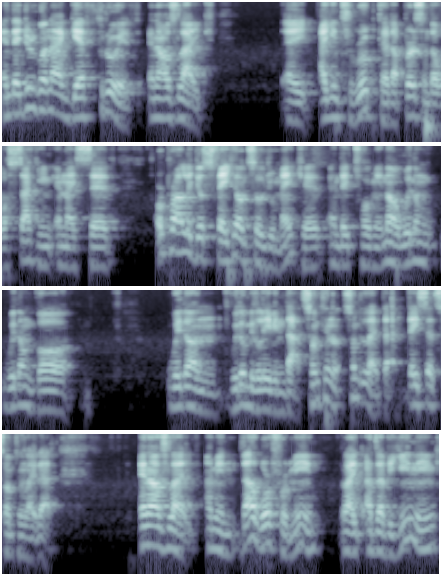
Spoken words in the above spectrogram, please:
and then you're gonna get through it. And I was like, hey, I interrupted a person that was talking, and I said, or probably just fake it until you make it. And they told me, no, we don't, we don't go, we don't, we don't believe in that. Something, something like that. They said something like that, and I was like, I mean, that worked for me. Like at the beginning,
